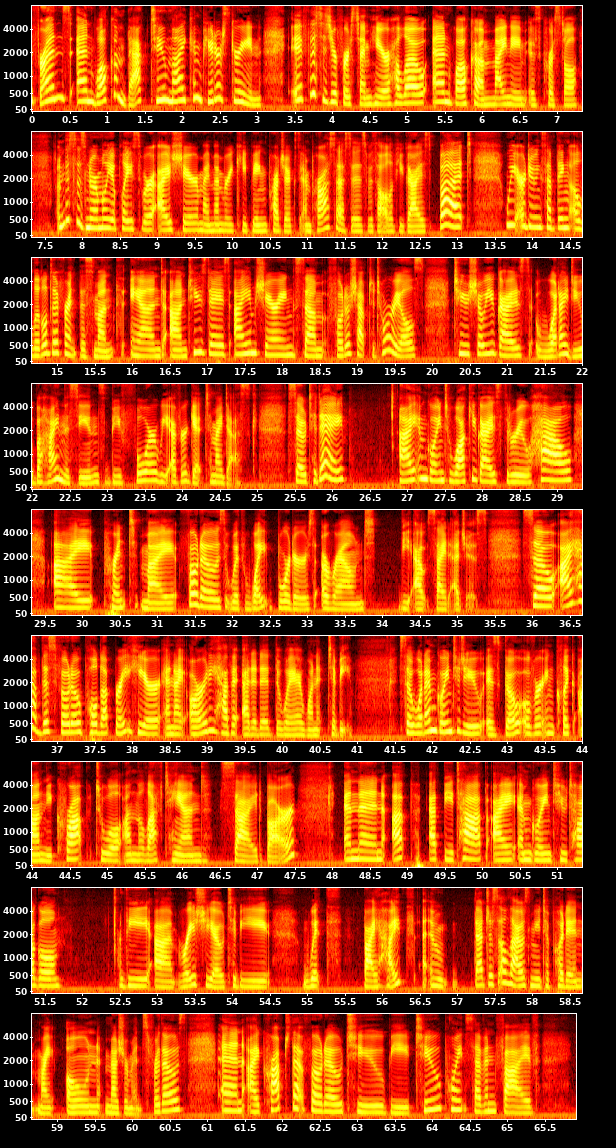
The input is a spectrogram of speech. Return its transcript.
Hi friends and welcome back to my computer screen. If this is your first time here, hello and welcome. My name is Krystal and this is normally a place where I share my memory keeping projects and processes with all of you guys, but we are doing something a little different this month and on Tuesdays I am sharing some Photoshop tutorials to show you guys what I do behind the scenes before we ever get to my desk. So today I am going to walk you guys through how I print my photos with white borders around the outside edges. So I have this photo pulled up right here and I already have it edited the way I want it to be. So what I'm going to do is go over and click on the crop tool on the left hand sidebar. And then up at the top, I am going to toggle the uh, ratio to be width by height. And that just allows me to put in my own measurements for those. And I cropped that photo to be 2.75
